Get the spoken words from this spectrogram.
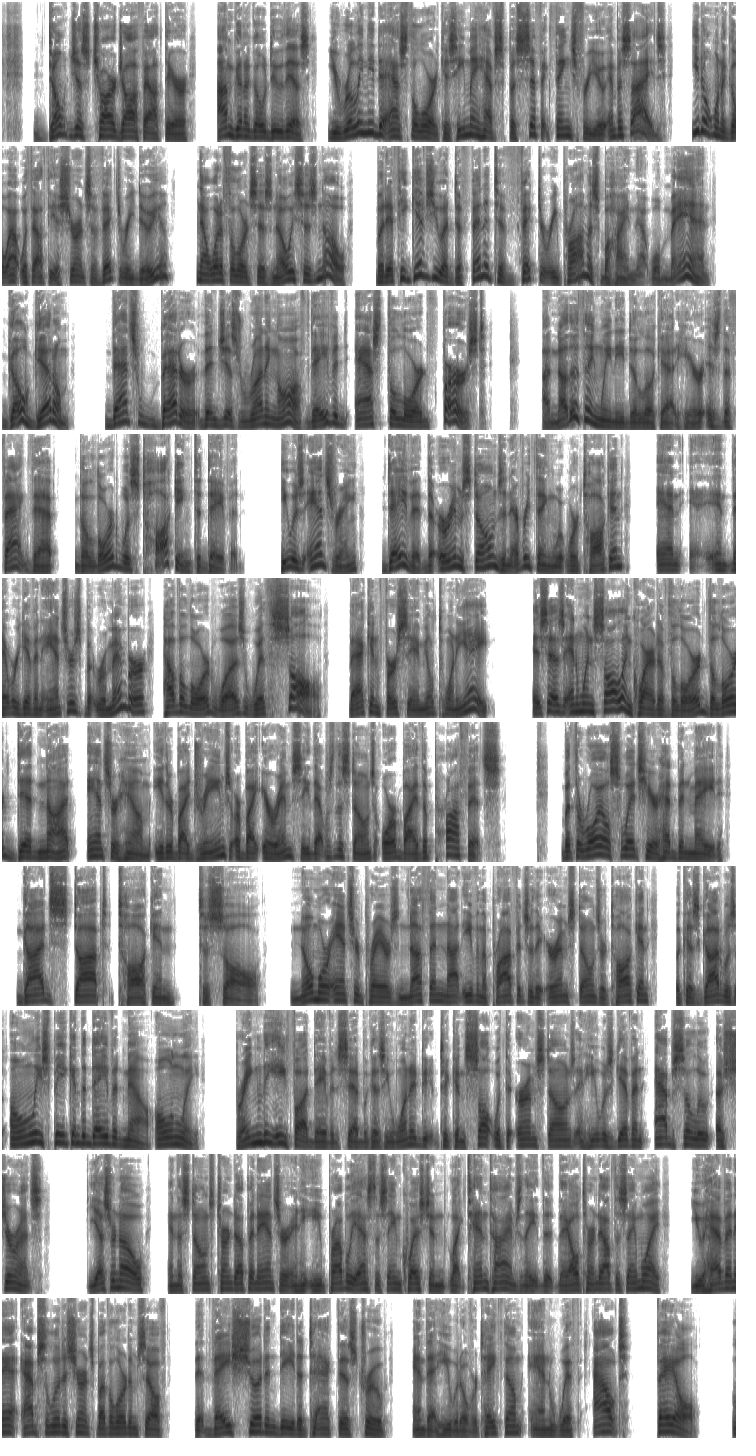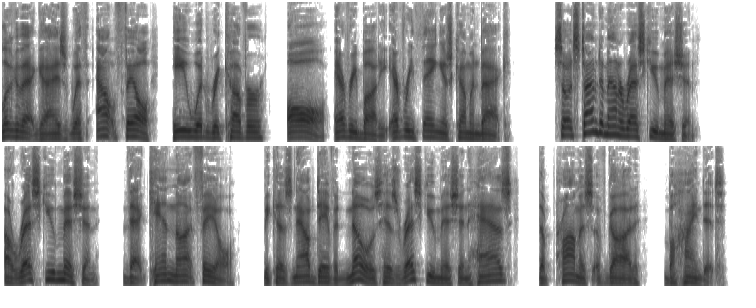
Don't just charge off out there. I'm going to go do this. You really need to ask the Lord because He may have specific things for you. And besides, you don't want to go out without the assurance of victory, do you? Now, what if the Lord says no? He says no. But if He gives you a definitive victory promise behind that, well, man, go get them. That's better than just running off. David asked the Lord first. Another thing we need to look at here is the fact that the Lord was talking to David. He was answering David. The Urim stones and everything were talking and and they were given answers, but remember how the Lord was with Saul back in 1 Samuel 28. It says, And when Saul inquired of the Lord, the Lord did not answer him, either by dreams or by Urim, see, that was the stones, or by the prophets. But the royal switch here had been made. God stopped talking to Saul. No more answered prayers, nothing, not even the prophets or the Urim stones are talking because God was only speaking to David now, only. Bring the ephod, David said, because he wanted to, consult with the Urim stones and he was given absolute assurance yes or no. And the stones turned up an answer, and he, he probably asked the same question like 10 times, and they, they all turned out the same way. You have an absolute assurance by the Lord Himself that they should indeed attack this troop and that He would overtake them and without fail. Look at that, guys. Without fail, He would recover all, everybody, everything is coming back. So it's time to mount a rescue mission. A rescue mission that cannot fail because now David knows his rescue mission has the promise of God behind it.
